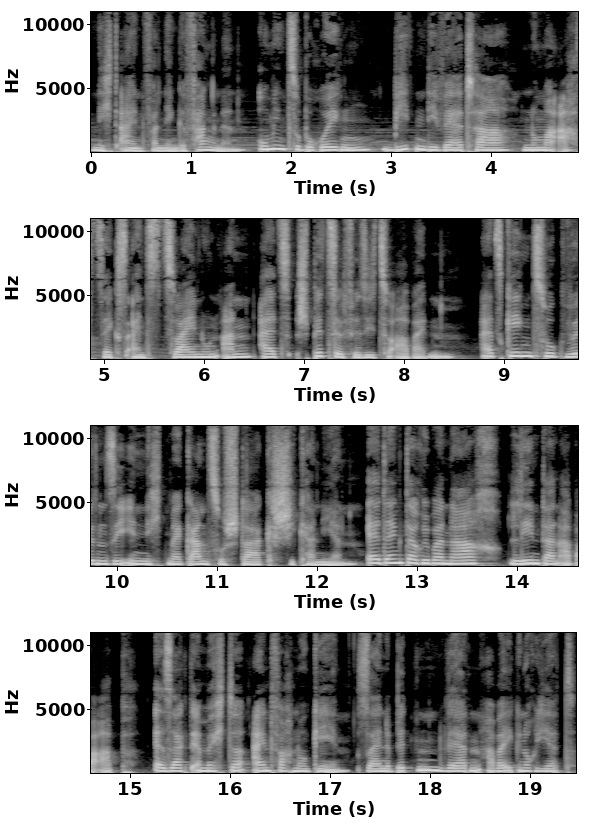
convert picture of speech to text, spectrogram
nicht einen von den Gefangenen. Um ihn zu beruhigen, bieten die Wärter Nummer 8612 nun an, als Spitzel für sie zu arbeiten. Als Gegenzug würden sie ihn nicht mehr ganz so stark schikanieren. Er denkt darüber nach, lehnt dann aber ab. Er sagt, er möchte einfach nur gehen. Seine Bitten werden aber ignoriert.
